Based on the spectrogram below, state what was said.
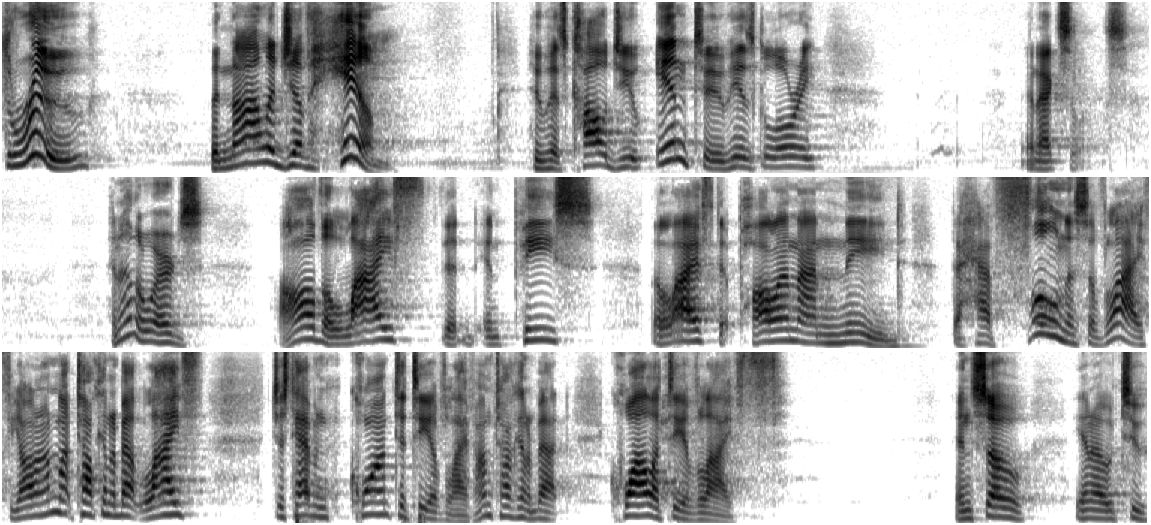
through the knowledge of Him who has called you into His glory and excellence. In other words, all the life that, and peace, the life that Paula and I need to have fullness of life. Y'all, I'm not talking about life just having quantity of life, I'm talking about quality of life. And so, you know, to,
